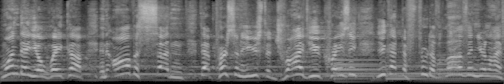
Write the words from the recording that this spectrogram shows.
One day you'll wake up and all of a sudden, that person who used to drive you crazy, you got the fruit of love in your life.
